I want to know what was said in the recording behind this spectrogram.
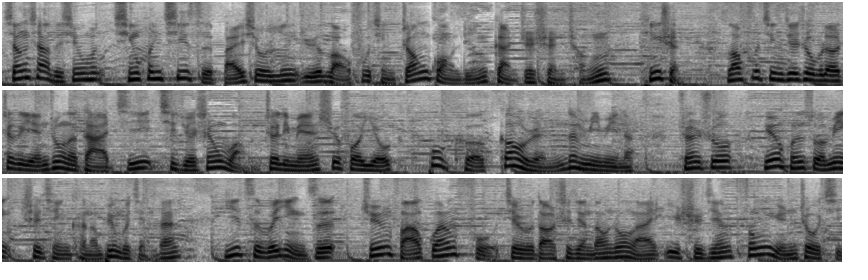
乡下的新婚新婚妻子白秀英与老父亲张广林赶至省城庭审，老父亲接受不了这个严重的打击，气绝身亡。这里面是否有不可告人的秘密呢？传说冤魂索命，事情可能并不简单。以此为引子，军阀官府介入到事件当中来，一时间风云骤起。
